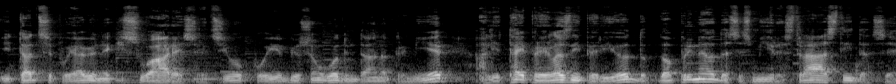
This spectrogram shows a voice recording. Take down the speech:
I tad se pojavio neki Suarez, recimo, koji je bio samo godin dana premijer, ali je taj prelazni period doprineo da se smire strasti, da se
